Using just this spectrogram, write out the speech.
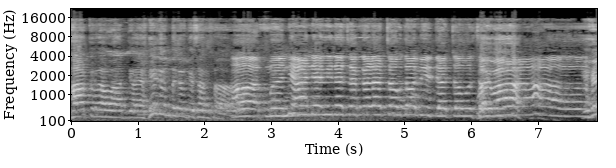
हा अकरावा अध्याय हे ग्रंथकर्ते सांगतात. आत्मज्ञान विनच कळा चौदा विद्याचा अरे वा. हे.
